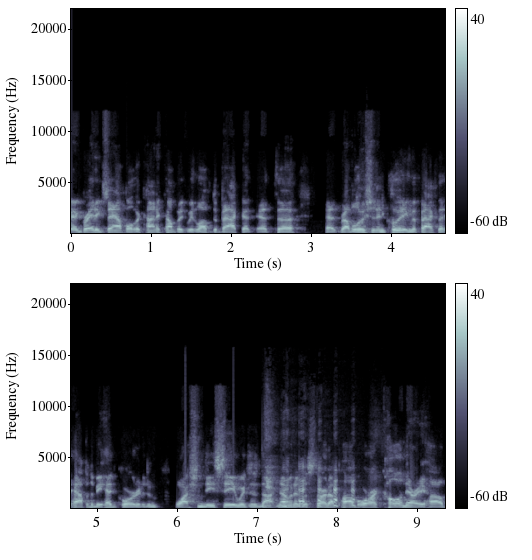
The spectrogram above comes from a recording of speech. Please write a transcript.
a great example of the kind of companies we love to back at, at uh, at Revolution, including the fact that it happened to be headquartered in Washington, D.C., which is not known as a startup hub or a culinary hub,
